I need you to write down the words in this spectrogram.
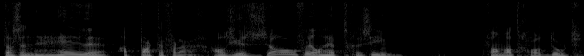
Dat is een hele aparte vraag. Als je zoveel hebt gezien van wat God doet,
